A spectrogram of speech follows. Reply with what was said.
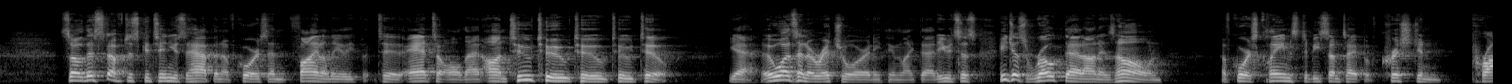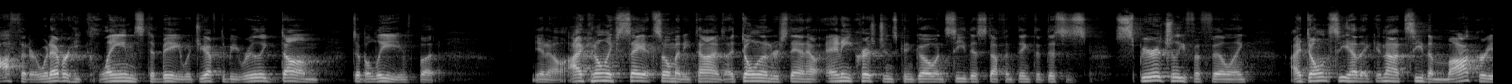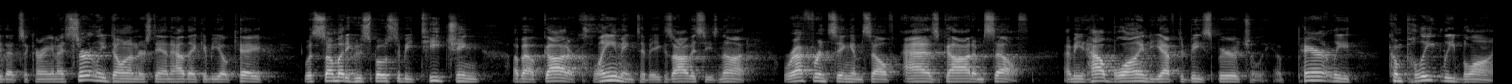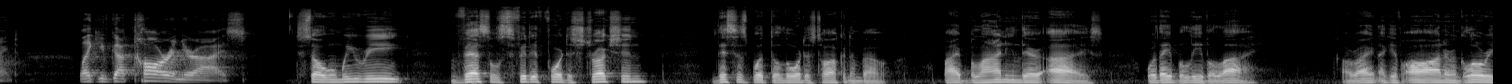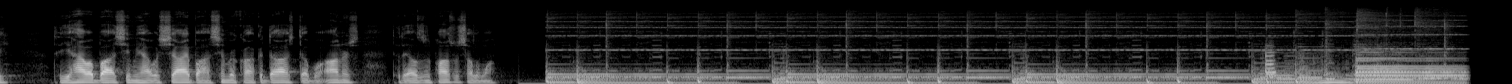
So this stuff just continues to happen, of course, and finally, to add to all that, on two two two two two, yeah, it wasn't a ritual or anything like that. He was just he just wrote that on his own. Of course, claims to be some type of Christian prophet or whatever he claims to be, which you have to be really dumb to believe, but you know, I can only say it so many times. I don't understand how any Christians can go and see this stuff and think that this is spiritually fulfilling. I don't see how they cannot see the mockery that's occurring. And I certainly don't understand how they could be okay with somebody who's supposed to be teaching about God or claiming to be, because obviously he's not, referencing himself as God himself. I mean, how blind do you have to be spiritually? Apparently, completely blind, like you've got tar in your eyes. So when we read vessels fitted for destruction, this is what the Lord is talking about by blinding their eyes where they believe a lie. All right, I give all honor and glory to Yahweh Bashim Yahweh Shai, Bashim Krakadash, double honors to the elders and apostles. Shalom.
